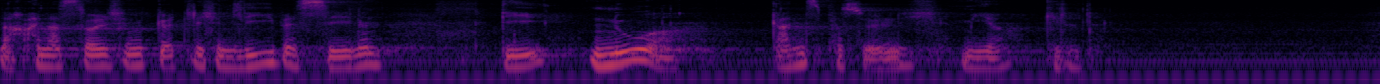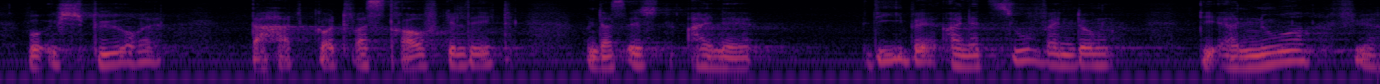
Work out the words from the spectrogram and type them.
nach einer solchen göttlichen Liebe sehnen, die nur ganz persönlich mir gilt. Wo ich spüre, da hat Gott was draufgelegt und das ist eine Liebe, eine Zuwendung, die er nur für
